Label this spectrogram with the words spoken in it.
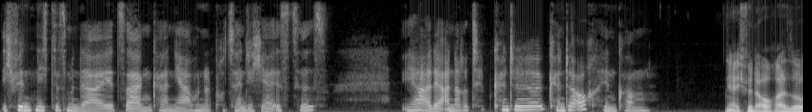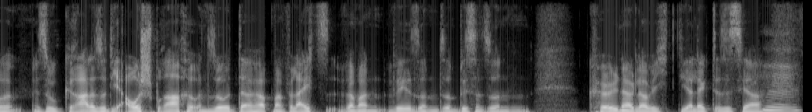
ich finde nicht, dass man da jetzt sagen kann, ja, hundertprozentig er ist es. Ja, der andere Tipp könnte, könnte auch hinkommen. Ja, ich finde auch, also so gerade so die Aussprache und so, da hört man vielleicht, wenn man will, so, so ein bisschen so ein Kölner, glaube ich, Dialekt ist es ja. Hm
